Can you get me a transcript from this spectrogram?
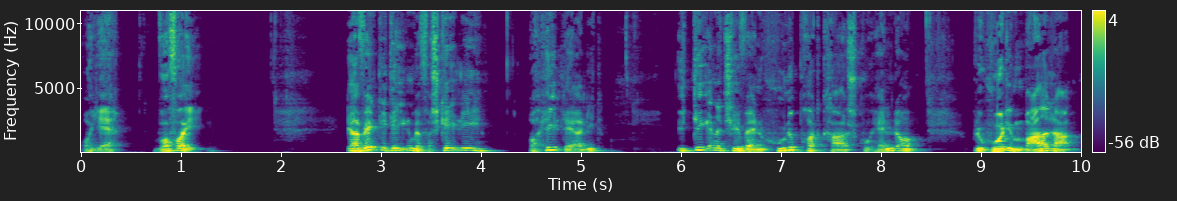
Og ja, hvorfor ikke? Jeg har vendt ideen med forskellige, og helt ærligt, idéerne til, hvad en hundepodcast kunne handle om, blev hurtigt meget lang,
